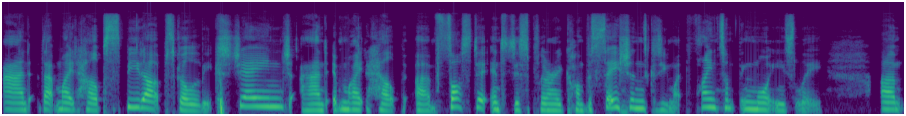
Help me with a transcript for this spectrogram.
and that might help speed up scholarly exchange and it might help um, foster interdisciplinary conversations because you might find something more easily. Um,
